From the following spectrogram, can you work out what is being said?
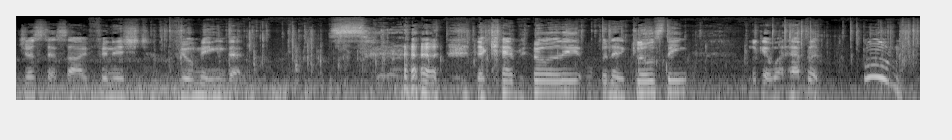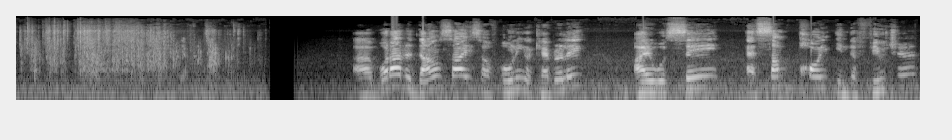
Just as I finished filming that the cabriolet open and close thing, look at what happened. Yep. Uh, what are the downsides of owning a cabriolet? I would say at some point in the future,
